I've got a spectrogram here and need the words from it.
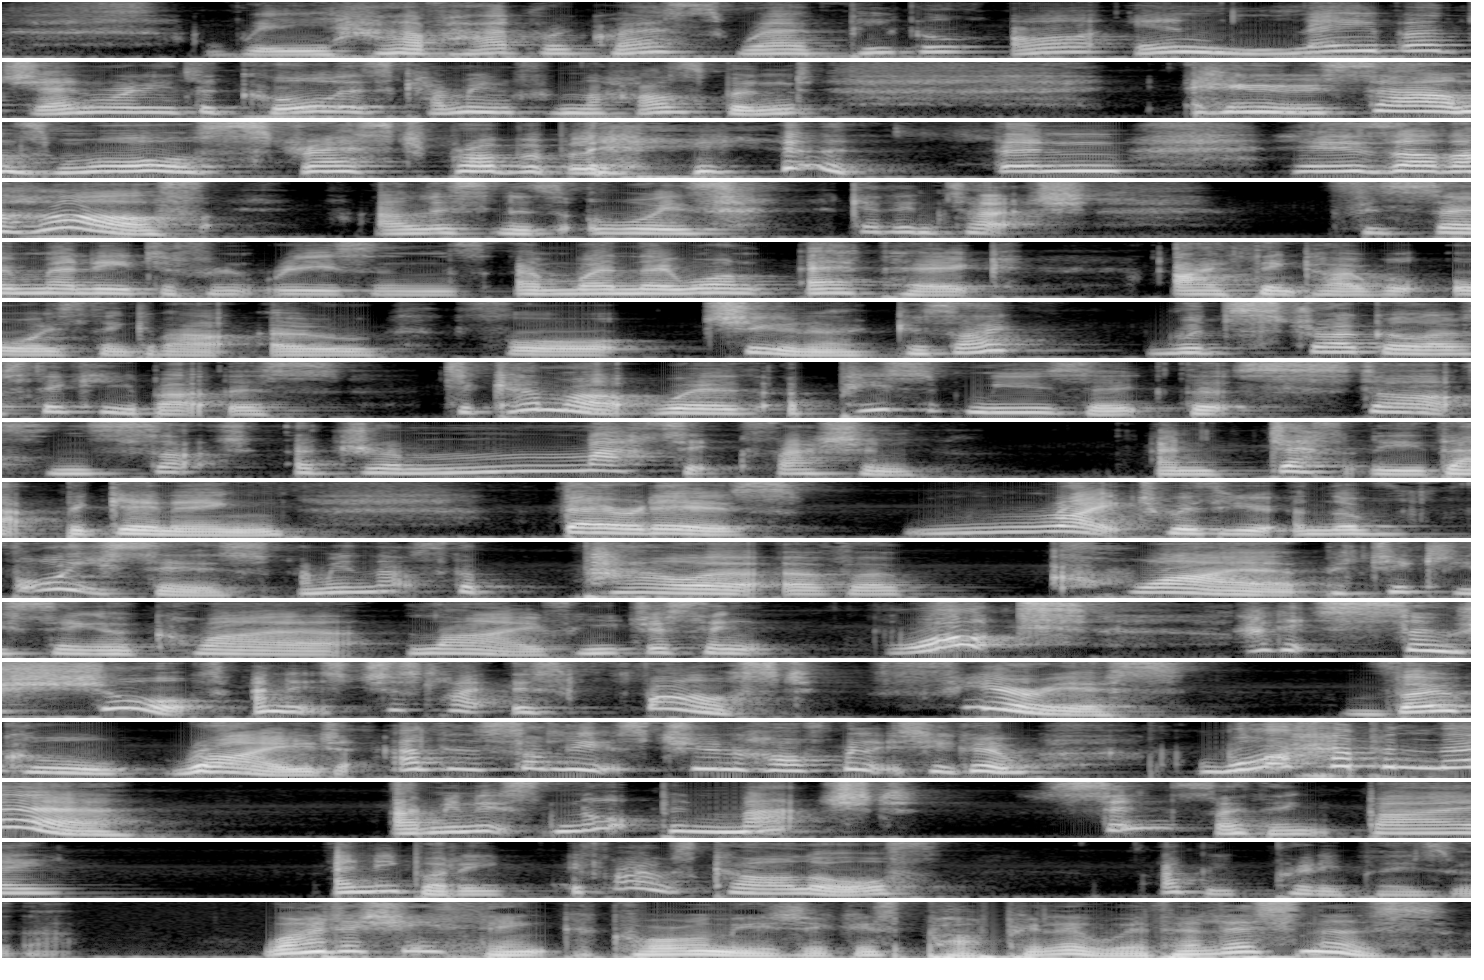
We have had requests where people are in labour. Generally, the call is coming from the husband who sounds more stressed probably than his other half. Our listeners always get in touch for so many different reasons. And when they want epic, I think I will always think about O for Tuna because I would struggle. I was thinking about this to come up with a piece of music that starts in such a dramatic fashion and definitely that beginning. There it is, right with you. And the voices, I mean, that's the power of a choir, particularly seeing a choir live. You just think, what? And it's so short and it's just like this fast, furious vocal ride. And then suddenly it's two and a half minutes. You go, what happened there? I mean, it's not been matched since, I think, by anybody. If I was Carl Orff, I'd be pretty pleased with that. Why does she think choral music is popular with her listeners?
